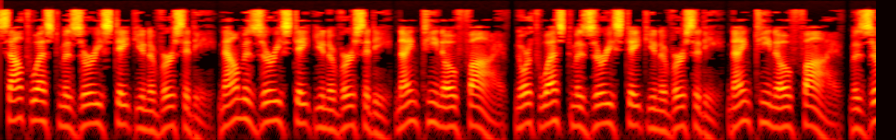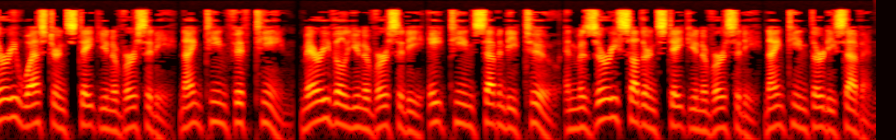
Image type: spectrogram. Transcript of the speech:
Southwest Missouri State University now Missouri State University 1905, Northwest Missouri State State University 1905, Missouri Western State University 1915, Maryville University 1872, and Missouri Southern State University 1937.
